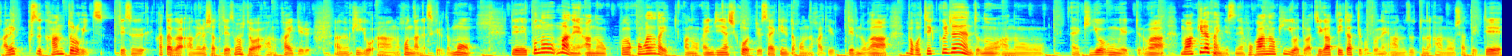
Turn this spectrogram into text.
アレックス・カントロビッツです方があのいらっしゃって、その人があの書いているあの企業あの本なんですけれども、でこの、まあね、あのこの今後高いあのエンジニア思考っていう最近出た本の中で言ってるのが、やっぱこうテックジャイアントのあの企業運営っていうのは、もう明らかにですね、他の企業とは違っていたってことをね、あのずっとあのおっしゃっていて、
